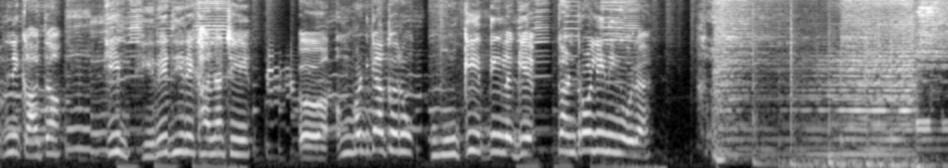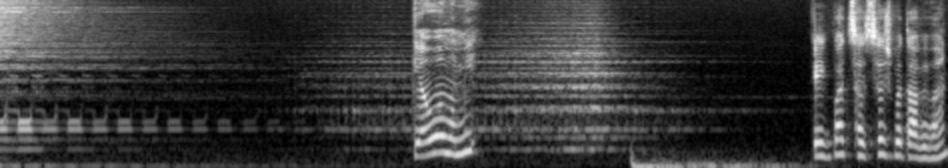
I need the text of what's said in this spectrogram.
आपने कहा था कि धीरे धीरे खाना चाहिए। बट क्या करूँ? भूख ही इतनी लगी है कंट्रोल ही नहीं हो रहा है। क्या हुआ मम्मी? एक बात सच सच बता विवान।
